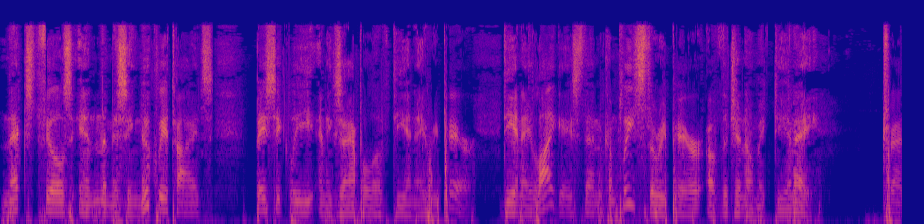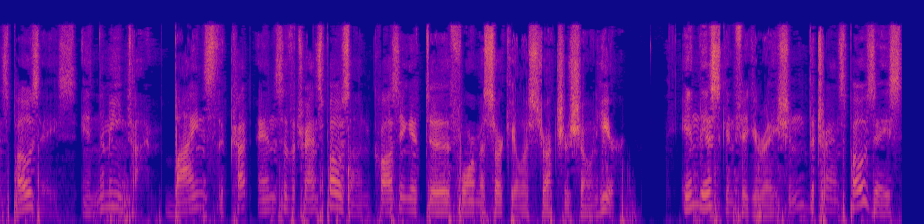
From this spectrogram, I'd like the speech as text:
next fills in the missing nucleotides, basically an example of DNA repair. DNA ligase then completes the repair of the genomic DNA. Transposase, in the meantime, binds the cut ends of the transposon, causing it to form a circular structure shown here. In this configuration, the transposase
